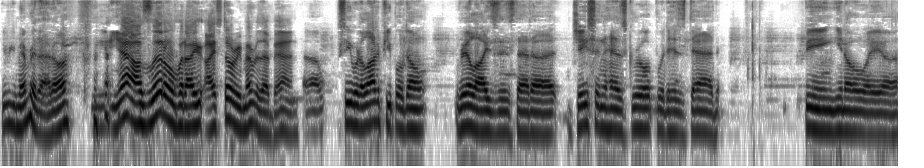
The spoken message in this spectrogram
You remember that, huh? yeah, I was little, but I I still remember that band. Uh, see, what a lot of people don't realize is that uh, Jason has grew up with his dad being, you know, a. Uh,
